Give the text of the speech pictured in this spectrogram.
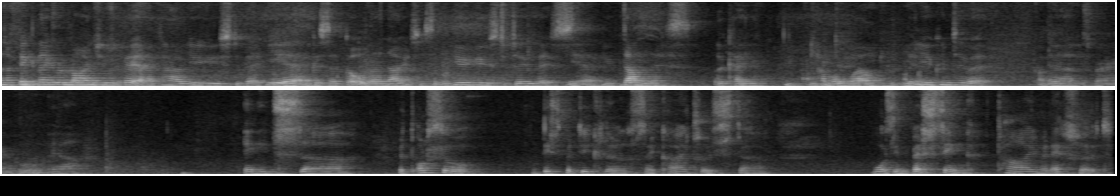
And I think they remind you a bit of how you used to be. Yeah. Because they've got all their notes and said, well, you used to do this. Yeah. You've done this. Okay, you, you You come can on do it, well. you can- But yeah. you can do it. I do Yeah. think it's very important. Yeah. And it's, uh, but also this particular psychiatrist uh, was investing time and effort,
